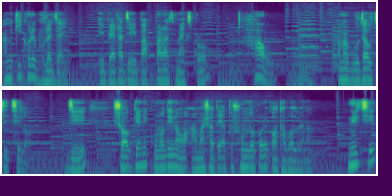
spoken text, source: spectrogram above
আমি কি করে ভুলে যাই? এই ব্যাটা যে বাপ্পারাজ ম্যাক্স প্রো হাউ আমার বোঝা উচিত ছিল যে সজ্ঞানী কোনোদিনও আমার সাথে এত সুন্দর করে কথা বলবে না। নিশ্চিত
